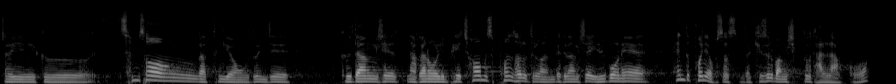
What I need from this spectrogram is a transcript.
저희 그 삼성 같은 경우도 이제 그 당시에 나가는 올림픽에 처음 스폰서로 들어갔는데 그 당시에 일본에 핸드폰이 없었습니다. 기술 방식도 달랐고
